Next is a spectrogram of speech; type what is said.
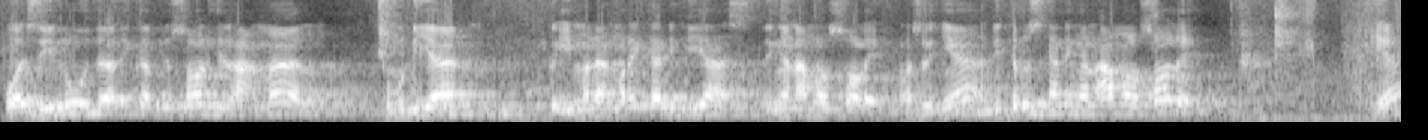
wazinu dzalika bi salihil a'mal Kemudian keimanan mereka dihias dengan amal soleh. Maksudnya diteruskan dengan amal soleh. Ya.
